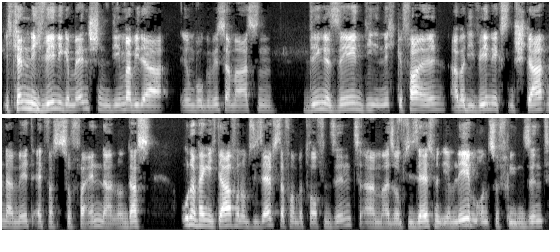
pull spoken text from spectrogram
ich kenne nicht wenige Menschen, die immer wieder irgendwo gewissermaßen Dinge sehen, die ihnen nicht gefallen, aber die wenigsten starten damit, etwas zu verändern. Und das unabhängig davon, ob sie selbst davon betroffen sind, ähm, also ob sie selbst mit ihrem Leben unzufrieden sind.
